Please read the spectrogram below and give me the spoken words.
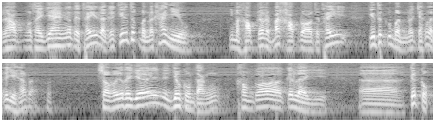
rồi học một thời gian thì thấy là cái kiến thức mình nó khá nhiều. Nhưng mà học trở thành bác học rồi thì thấy kiến thức của mình nó chẳng là cái gì hết đó so với cái thế giới vô cùng tận không có cái lời à, kết cục.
